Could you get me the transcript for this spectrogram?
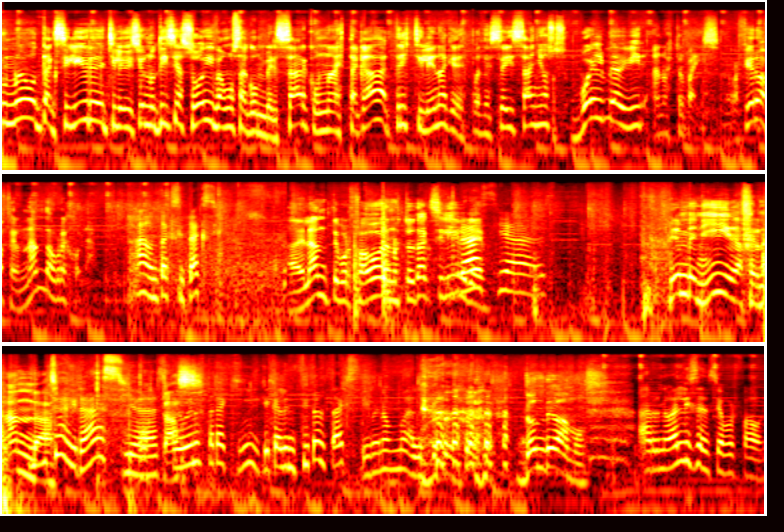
un nuevo Taxi Libre de Chilevisión Noticias hoy vamos a conversar con una destacada actriz chilena que después de seis años vuelve a vivir a nuestro país. Me refiero a Fernanda Urrejola. Ah, un taxi taxi. Adelante, por favor, a nuestro Taxi Libre. Gracias. Bienvenida, Fernanda. Muchas ¿Cómo gracias. Qué bueno estar aquí. Qué calentito el taxi, menos mal. ¿Dónde vamos? a renovar licencia, por favor.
